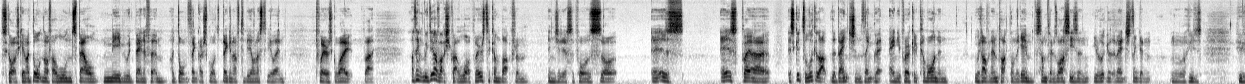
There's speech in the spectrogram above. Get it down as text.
Scottish game. I don't know if a loan spell maybe would benefit him. I don't think our squad's big enough to be honest to be letting players go out, but I think we do have actually quite a lot of players to come back from injury, I suppose. So it is it is quite a it's good to look at that the bench and think that any player could come on and would have an impact on the game. Sometimes last season you're looking at the bench thinking, oh, who's who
